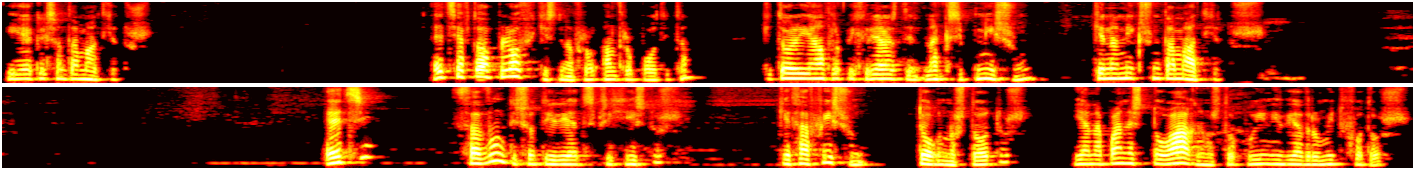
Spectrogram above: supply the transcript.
ή έκλεισαν τα μάτια τους. Έτσι αυτό απλώθηκε στην ανθρωπότητα και τώρα οι άνθρωποι χρειάζεται να ξυπνήσουν και να ανοίξουν τα μάτια τους. Έτσι θα δουν τη σωτηρία της ψυχής τους και θα αφήσουν το γνωστό τους για να πάνε στο άγνωστο που είναι η διαδρομή του φωτός.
